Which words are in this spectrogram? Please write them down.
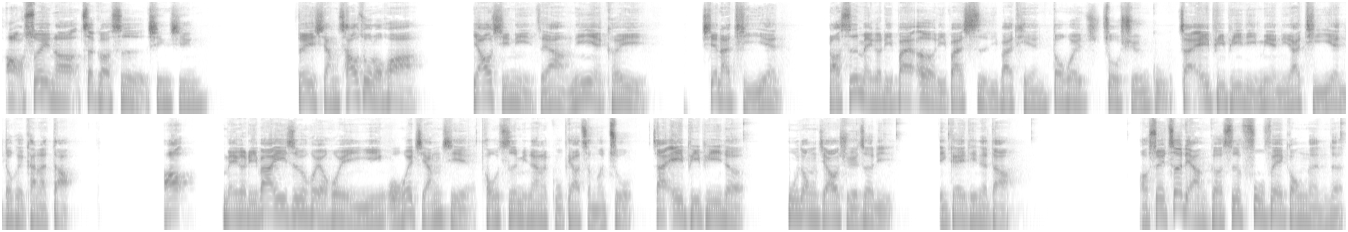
好，所以呢，这个是星星，所以想操作的话。邀请你怎样？你也可以先来体验。老师每个礼拜二、礼拜四、礼拜天都会做选股，在 APP 里面你来体验，你都可以看得到。好，每个礼拜一是不是会有会影音？我会讲解投资名单的股票怎么做，在 APP 的互动教学这里你可以听得到。哦，所以这两个是付费功能的，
